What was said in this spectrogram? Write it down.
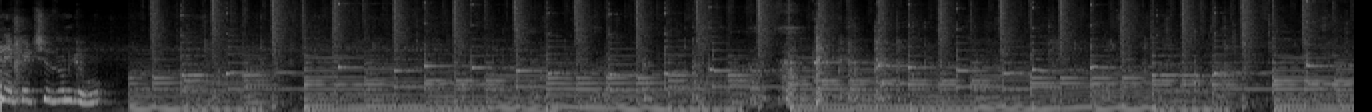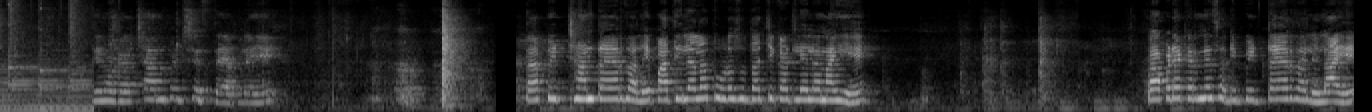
हे पीठ शिजून घेऊ. हे बघा छान पीठ शिजतंय आपलं हे. आता पीठ छान तयार झाले पातेल्याला थोडंसुद्धा चिकटलेलं चिकटलेलं आहे पापड्या करण्यासाठी पीठ तयार झालेलं आहे.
